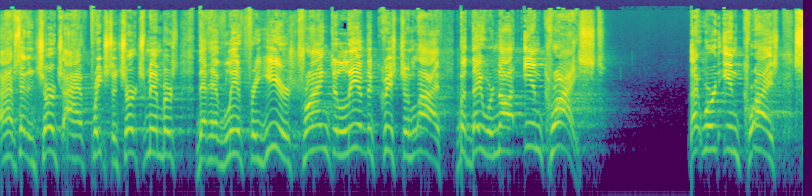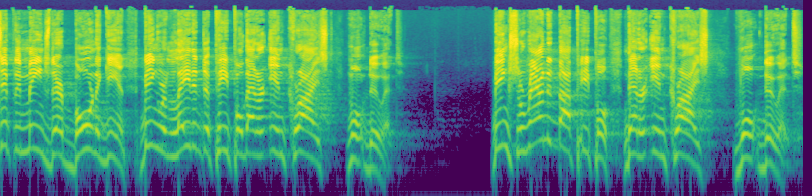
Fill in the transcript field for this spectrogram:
I have said in church, I have preached to church members that have lived for years trying to live the Christian life, but they were not in Christ. That word in Christ simply means they're born again. Being related to people that are in Christ won't do it. Being surrounded by people that are in Christ won't do it.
